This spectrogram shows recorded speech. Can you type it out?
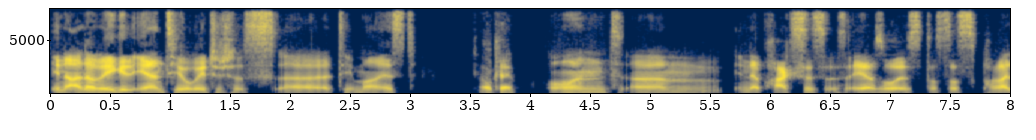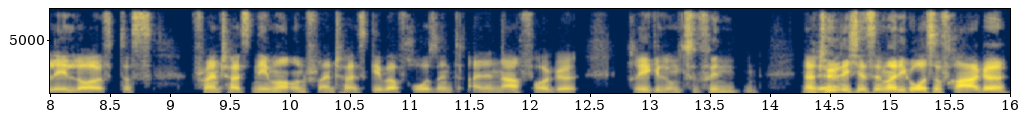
in aller Regel eher ein theoretisches äh, Thema ist. Okay. Und ähm, in der Praxis ist eher so ist, dass das parallel läuft, dass Franchise-Nehmer und Franchise-Geber froh sind, eine Nachfolgeregelung zu finden. Natürlich ja. ist immer die große Frage,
